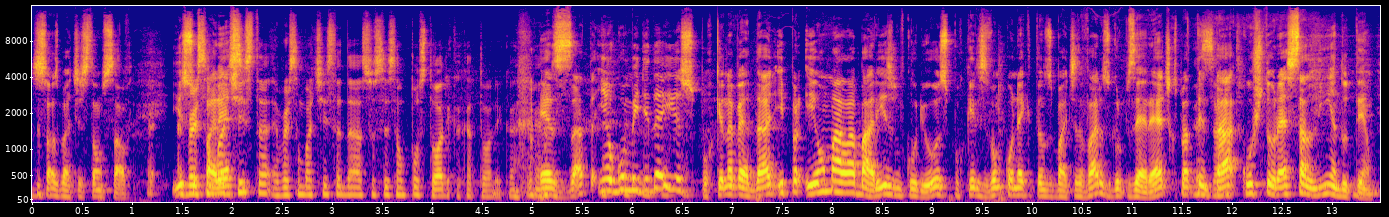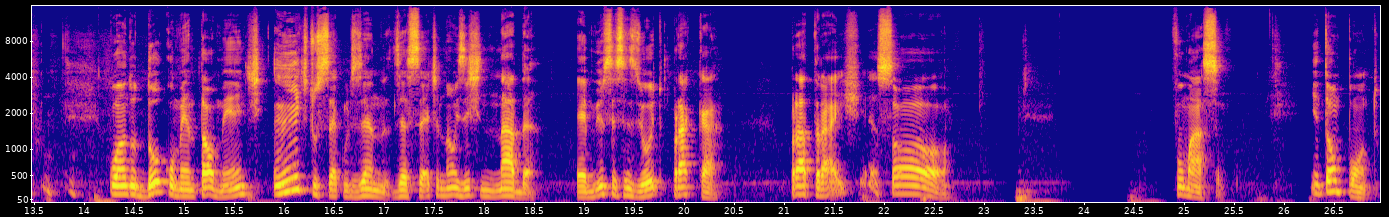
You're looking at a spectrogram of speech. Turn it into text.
Só os batistas estão salvos. É a Isso versão parece batista, é a versão batista da sucessão apostólica católica. exata, em alguma medida é isso, porque na verdade e, é um malabarismo curioso, porque eles vão conectando os batistas a vários grupos heréticos para tentar Exato. costurar essa linha do tempo. Quando documentalmente, antes do século XVII, não existe nada. É 1608 para cá. Para trás é só fumaça. Então, ponto.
